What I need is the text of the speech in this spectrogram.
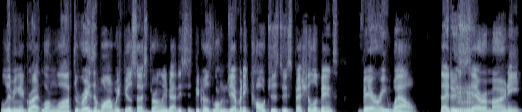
living a great long life. The reason why we feel so strongly about this is because longevity cultures do special events very well. They do Mhm. ceremony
